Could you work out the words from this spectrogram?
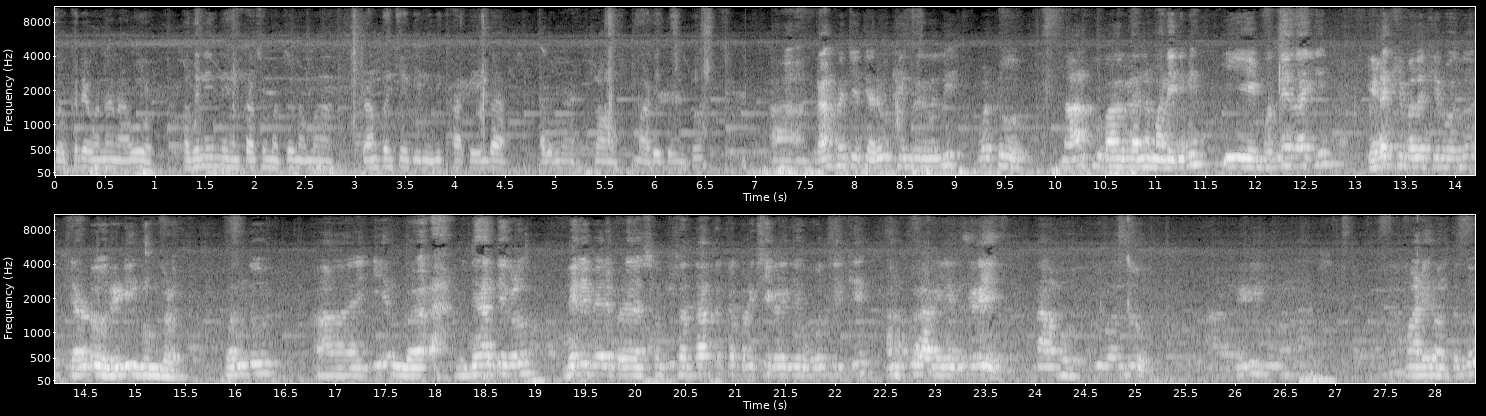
ಸೌಕರ್ಯವನ್ನು ನಾವು ಹದಿನೈದನೇ ಹಣಕಾಸು ಮತ್ತು ನಮ್ಮ ಗ್ರಾಮ ಪಂಚಾಯಿತಿ ನಿಧಿ ಖಾತೆಯಿಂದ ಅದನ್ನು ನಾವು ಮಾಡಿದ್ದು ಉಂಟು ಆ, ಗ್ರಾಮ ಪಂಚಾಯತಿ ಅರಿವು ಕೇಂದ್ರದಲ್ಲಿ ಒಟ್ಟು ನಾಲ್ಕು ಭಾಗಗಳನ್ನು ಮಾಡಿದ್ದೀವಿ ಈ ಮೊದಲನೇದಾಗಿ ಎಡಕ್ಕೆ ಬಲಕ್ಕೆ ಇರುವುದು ಎರಡು ರೀಡಿಂಗ್ ರೂಮ್ಗಳು. ಒಂದು ಏನು ವಿದ್ಯಾರ್ಥಿಗಳು ಬೇರೆ ಬೇರೆ ಪ್ರ- ಸ್ಪರ್ಧಾತ್ಮಕ ಪರೀಕ್ಷೆಗಳಿಗೆ ಓದಲಿಕ್ಕೆ ಅನುಕೂಲ ಆಗಲಿ ಅಂತೇಳಿ ನಾವು ಈ ಒಂದು ರೀಡಿಂಗ್ ರೂಮನ್ನು ಮಾಡಿರುವಂಥದ್ದು.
